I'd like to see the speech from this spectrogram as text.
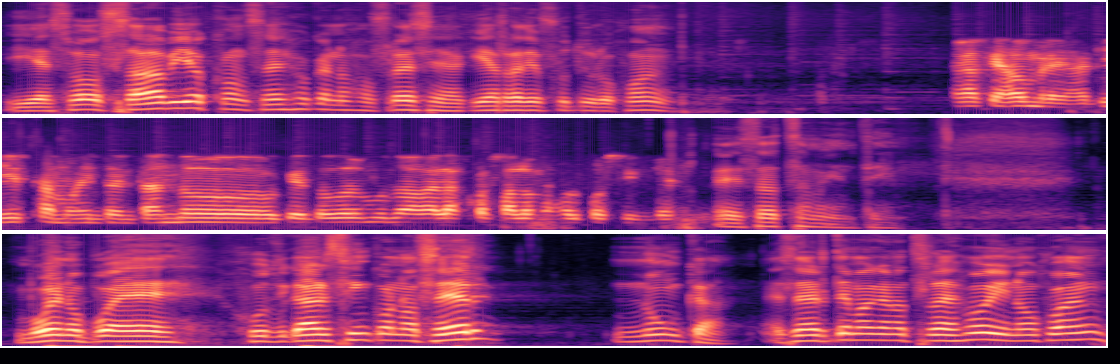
y esos sabios consejos que nos ofreces aquí a Radio Futuro, Juan. Gracias, hombre. Aquí estamos intentando que todo el mundo haga las cosas lo mejor posible. Exactamente. Bueno, pues juzgar sin conocer nunca. Ese es el tema que nos traes hoy, ¿no, Juan?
